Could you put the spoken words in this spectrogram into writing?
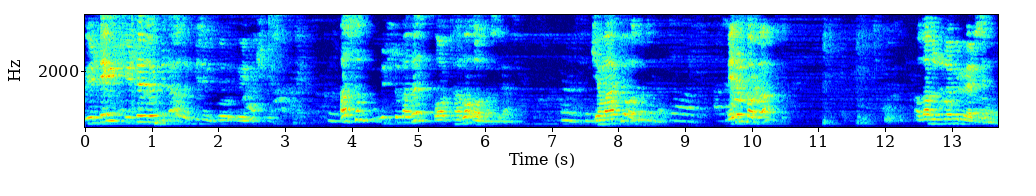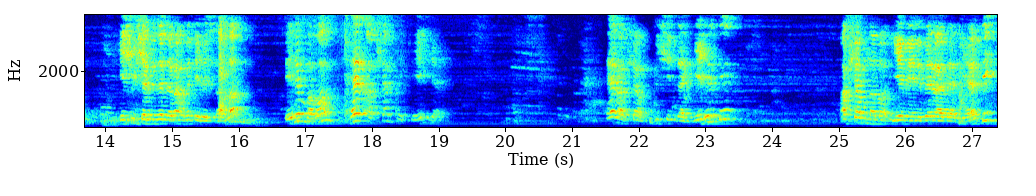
Yüzde üç, yüzde dördü de alır bizim bu e, işimiz. Asıl Müslümanın ortamı olması lazım. Cemaati olması lazım. Benim babam, Allah uzun ömür versin, geçmişlerimize de rahmet eylesin Allah, benim babam her akşam tekkiye gider. Her akşam işinden gelirdi, akşam yemeğini beraber yerdik,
